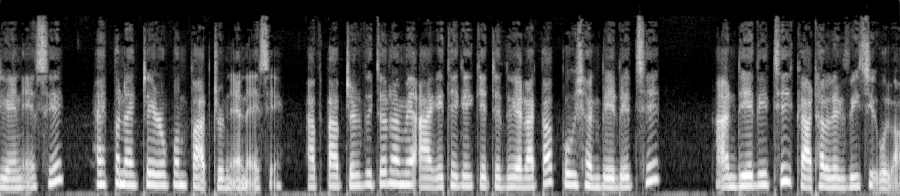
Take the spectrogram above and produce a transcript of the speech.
ধুয়ে নিয়েছি। এখন একটা এরকম পাত্র নিয়ে নিয়েছি। আর পাত্রের ভিতরে আমি আগে থেকে কেটে ধুয়ে রাখা পুঁই শাক দিয়ে দিচ্ছি। আর দিয়ে দিচ্ছি কাঁঠালের বিচিগুলো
